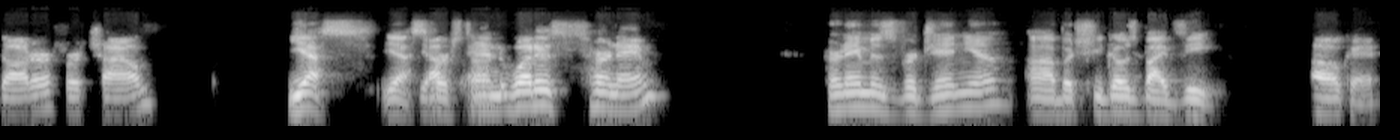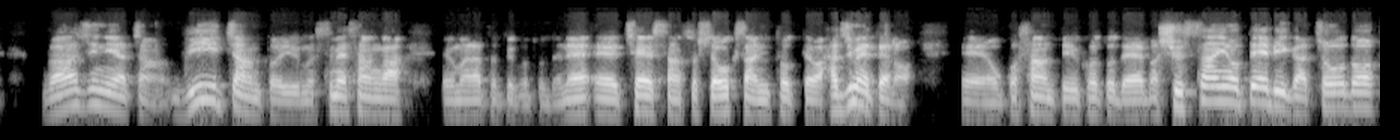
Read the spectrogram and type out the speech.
daughter, first child. Yes, yes, yep. first time. And what is her name? Her name is Virginia, uh, but she goes by V. Oh, okay. バージニアちゃん、V ちゃんという娘さんが生まれたということでね、えー、チェイスさん、そして奥さんにとっては初めての、えー、お子さんということで、まあ、出産予定日がちょうど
